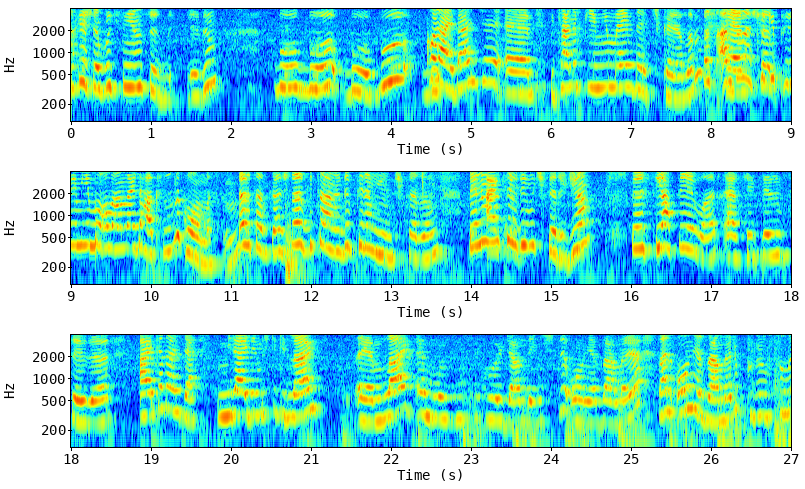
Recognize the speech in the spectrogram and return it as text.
Arkadaşlar bu ikisini yanlış söyledim. Bu, bu, bu, bu. Koray bence e, bir tane premium ev de çıkaralım. Evet, E, arkadaşlar- çünkü premium olanlarda haksızlık olmasın. Evet arkadaşlar bir tane de premium çıkaralım. Benim en Arkadaş- sevdiğimi çıkaracağım. Böyle siyah bir ev var. Erkeklerin sevdiği. Arkadaşlar Miray demişti ki like e, like emojisi koyacağım demişti 10 yazanlara. Ben 10 yazanları pırıltılı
